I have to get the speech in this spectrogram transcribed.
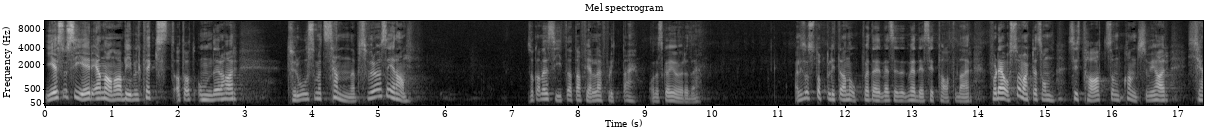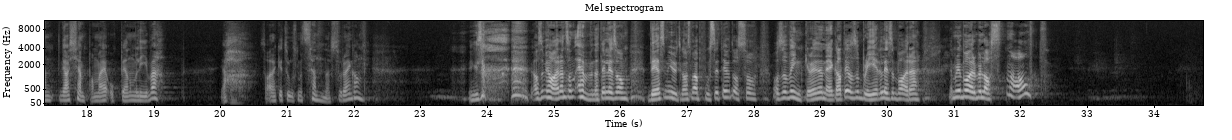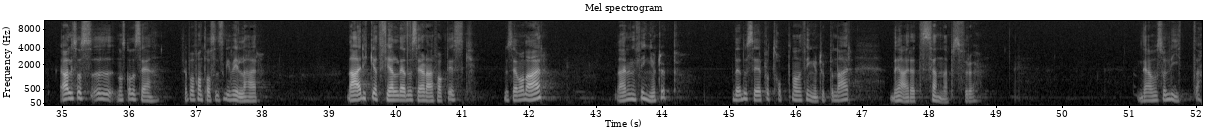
Jesus sier i en annen bibeltekst at, at om dere har tro som et sennepsfrø, sier han, så kan dere si til dette fjellet 'flytt deg', og det skal gjøre det. Jeg har lyst til å stoppe litt opp ved det, ved det, sitatet der. For det har også vært et sånn sitat som kanskje vi har, kjent, har kjempa med opp gjennom livet. Ja, så har jeg ikke tro som et sennepsfrø engang. Altså, vi har en sånn evne til liksom, det som i utgangspunktet er positivt, og så, og så vinker vi det negativt, og så blir det liksom bare det blir bare belastende, alt. Jeg har lyst til å, Nå skal du se. Se på fantastiske bildet her. Det er ikke et fjell, det du ser der, faktisk. Du ser hva det er? Det er en fingertupp. Det du ser på toppen av den fingertuppen der, det er et sennepsfrø. Det er jo så lite.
